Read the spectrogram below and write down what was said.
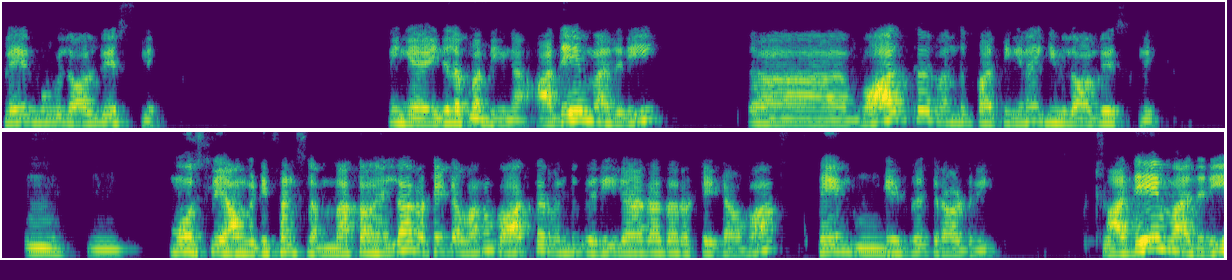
player who will always play நீங்க இதுல. பாத்தீங்கன்னா அதே மாதிரி வால்கர் வந்து பாத்தீங்கன்னா he will always play mostly அவங்க டிஃபென்ஸ்ல மத்தவங்க எல்லாம் ரொட்டேட் ஆவாங்க. வால்கர் வந்து வெரி ரேரா தான் ரொட்டேட் ஆவான். சேம். Case with Rodri. அதே மாதிரி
